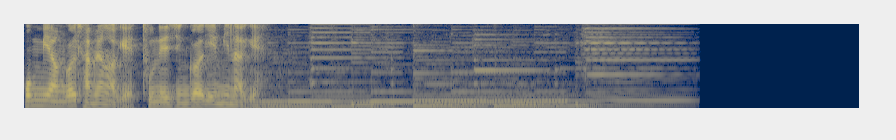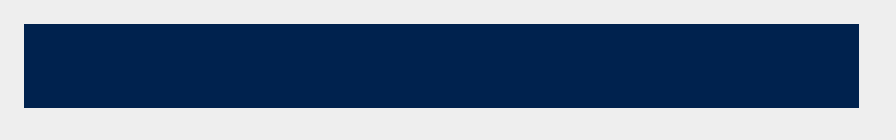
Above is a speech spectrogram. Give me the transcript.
혼미한 걸 자명하게, 둔해진 걸 예민하게.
